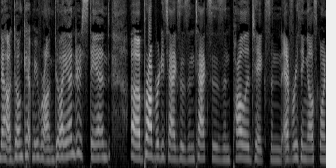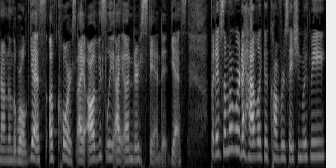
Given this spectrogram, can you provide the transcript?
Now, don't get me wrong. Do I understand uh, property taxes and taxes and politics and everything else going on in the world? Yes, of course. I obviously I understand it. Yes, but if someone were to have like a conversation with me,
